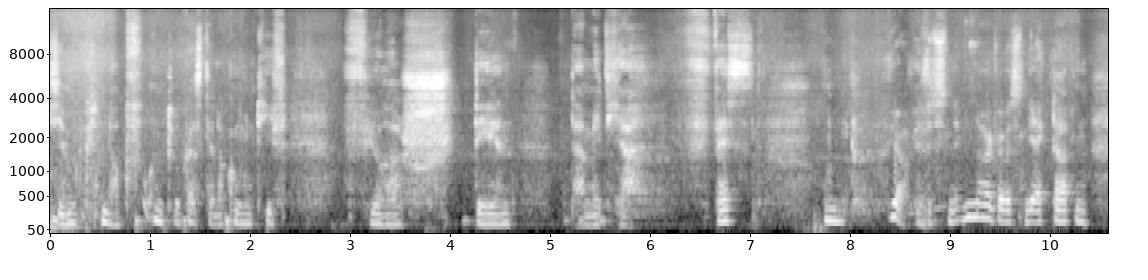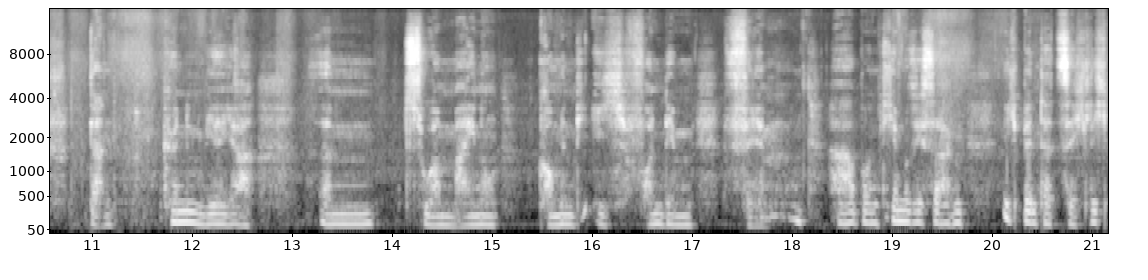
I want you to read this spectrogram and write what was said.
Jim Knopf und Lukas der Lokomotivführer stehen damit ja fest. Und ja, wir wissen Inhalt, wir wissen die Eckdaten. Dann können wir ja ähm, zur Meinung kommen, die ich von dem Film habe. Und hier muss ich sagen, ich bin tatsächlich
